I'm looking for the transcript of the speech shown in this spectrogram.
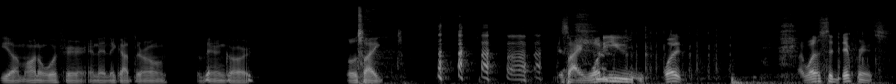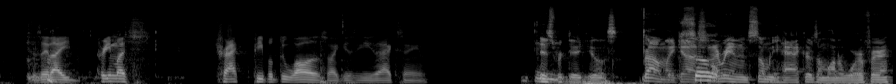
the uh, Modern Warfare, and then they got their own the Vanguard. So it's like it's like what do you what like, what's the difference? Because they like pretty much track people through walls like it's the exact same. It's Mm. ridiculous. Oh my gosh, So- I ran into so many hackers on Modern Warfare.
